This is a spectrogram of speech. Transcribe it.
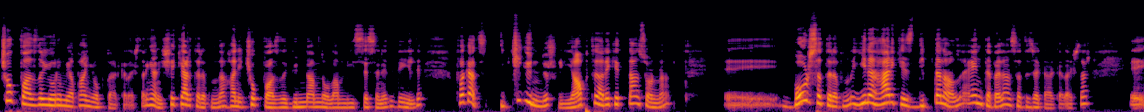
Çok fazla yorum yapan yoktu arkadaşlar. Yani şeker tarafında hani çok fazla gündemde olan bir hisse senedi değildi. Fakat iki gündür yaptığı hareketten sonra e, borsa tarafında yine herkes dipten aldı en tepeden satacak arkadaşlar. E,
